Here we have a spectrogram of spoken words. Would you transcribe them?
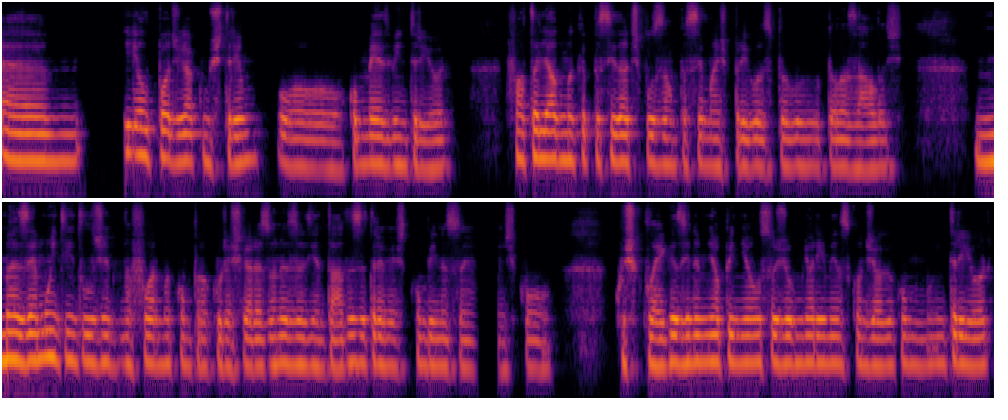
Um, ele pode jogar como extremo ou como médio interior. Falta-lhe alguma capacidade de explosão para ser mais perigoso pelo, pelas alas, mas é muito inteligente na forma como procura chegar às zonas adiantadas através de combinações com com os colegas e na minha opinião o seu jogo melhora imenso quando joga como interior.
